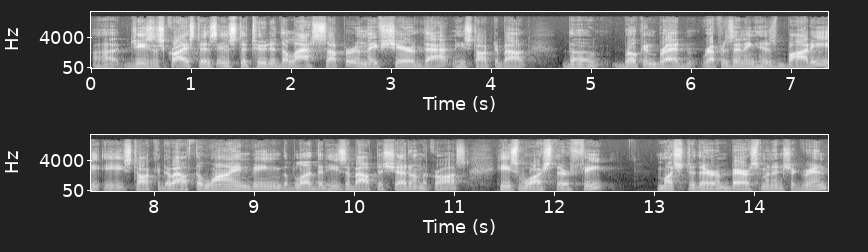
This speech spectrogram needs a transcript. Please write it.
Uh, Jesus Christ has instituted the Last Supper, and they've shared that. He's talked about the broken bread representing his body. He's talked about the wine being the blood that he's about to shed on the cross. He's washed their feet, much to their embarrassment and chagrin.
